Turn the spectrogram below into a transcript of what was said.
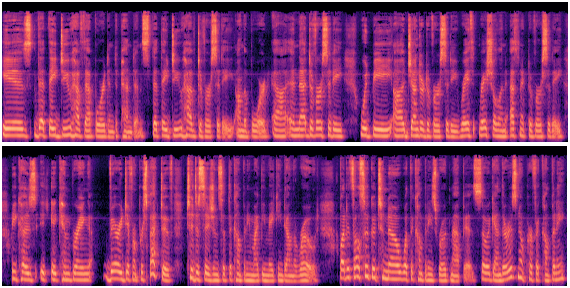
is that they do have that board independence, that they do have diversity on the board. Uh, and that diversity would be uh, gender diversity, ra- racial and ethnic diversity, because it, it can bring very different perspective to decisions that the company might be making down the road. But it's also good to know what the company's roadmap is. So again, there is no perfect company,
